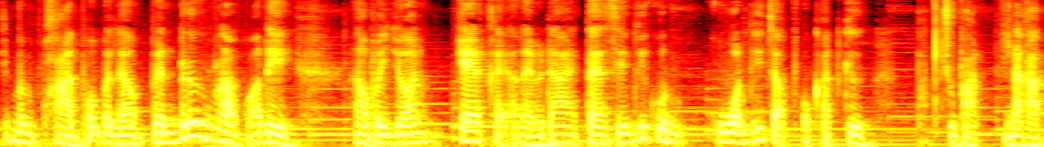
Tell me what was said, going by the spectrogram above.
ที่มันผ่านพ้นไปแล้ว เป็นเรื่องราวของอดีตเราไปย้อนแก้ไขอะไรไม่ได้ แต่สิ่งที่คุณควรที่จะโฟกัสคือปัจจุบันนะครับ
